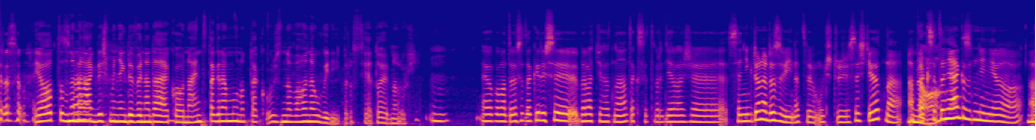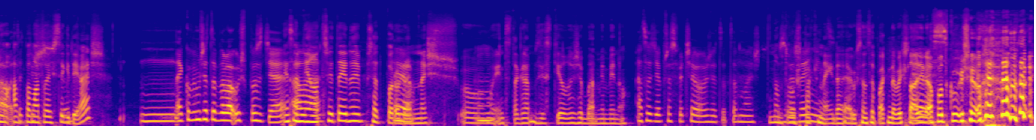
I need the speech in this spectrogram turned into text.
Jo, to znamená, Aha. když mi někdo vynadá jako na Instagramu, no tak už znova ho neuvidí. Prostě je to jednoduchý. Mhm. Jo, pamatuju si taky, když jsi byla těhotná, tak si tvrdila, že se nikdo nedozví na tvém účtu, že jsi těhotná. A pak No. se to nějak změnilo. No a, pamatuješ si to- kdy až? Mm, jako vím, že to bylo už pozdě, Já jsem ale... měla tři týdny před porodem, Jo. než o, Mhm. můj Instagram zjistil, že bude mimino. A co tě přesvědčilo, že to tam máš No to už pak zveřejnit? nejde, já už jsem se pak nevyšla ani Jo, na fotku, už jo.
